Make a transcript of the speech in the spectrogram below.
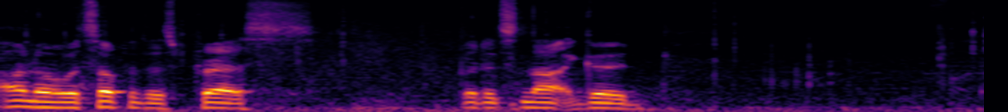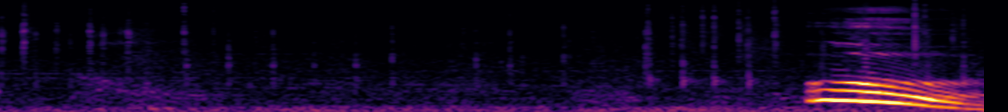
I don't know what's up with this press, but it's not good. Ooh!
